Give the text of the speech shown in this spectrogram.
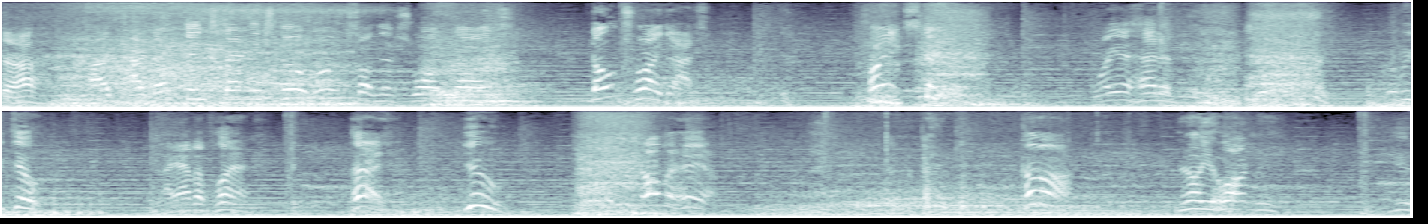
Uh, I, I don't think standing still works on this one, guys. Don't try that. Try escaping. Way ahead of you. What do we do? I have a plan. Hey, you! Over here! Come on! You know you want me. You.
